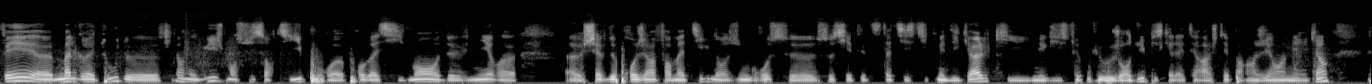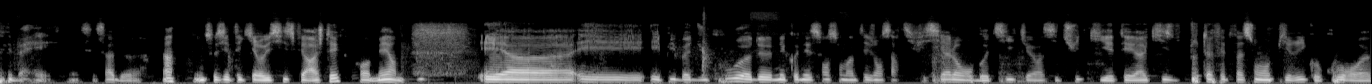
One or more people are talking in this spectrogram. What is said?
fait, euh, malgré tout, de fil en aiguille, je m'en suis sorti pour progressivement devenir chef de projet informatique dans une grosse euh, société de statistiques médicales qui n'existe plus aujourd'hui puisqu'elle a été rachetée par un géant américain. Et ben, c'est ça de hein, une société qui réussit se fait racheter. Oh merde. Et, euh, et, et puis bah, du coup euh, de mes connaissances en intelligence artificielle, en robotique, euh, ainsi de suite, qui étaient acquises tout à fait de façon empirique au cours, euh,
